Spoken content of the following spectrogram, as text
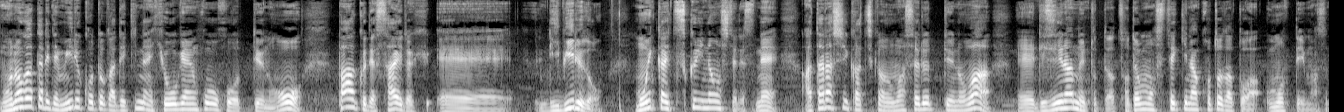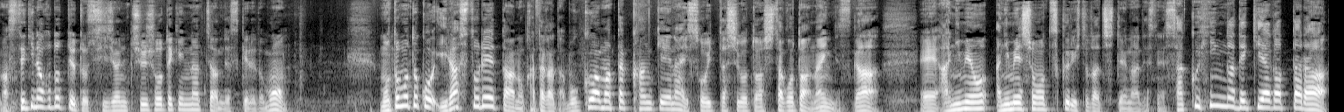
物語で見ることができない表現方法っていうのを、パークで再度、えー、リビルド、もう一回作り直してですね、新しい価値観を生ませるっていうのは、えー、ディズニーランドにとってはとても素敵なことだとは思っています。まあ、素敵なことっていうと非常に抽象的になっちゃうんですけれども、もともとこうイラストレーターの方々、僕は全く関係ないそういった仕事はしたことはないんですが、えー、アニメを、アニメーションを作る人たちっていうのはですね、作品が出来上がったら、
